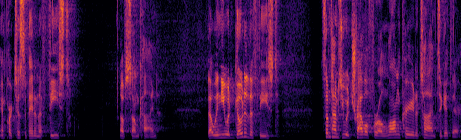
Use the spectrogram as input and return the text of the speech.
and participate in a feast of some kind, that when you would go to the feast, Sometimes you would travel for a long period of time to get there,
